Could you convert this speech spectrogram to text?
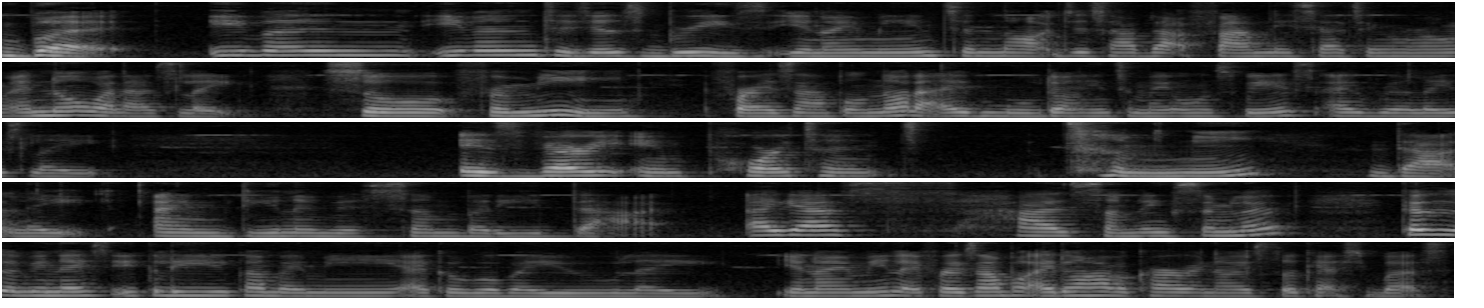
But even even to just breeze, you know what I mean? To not just have that family setting around. I know what that's like. So for me, for example, now that I've moved on into my own space, I realize like it's very important to me that like I'm dealing with somebody that I guess has something similar. Because it would be nice equally you come by me, I could go by you, like you know what I mean? Like for example, I don't have a car right now, I still catch the bus.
